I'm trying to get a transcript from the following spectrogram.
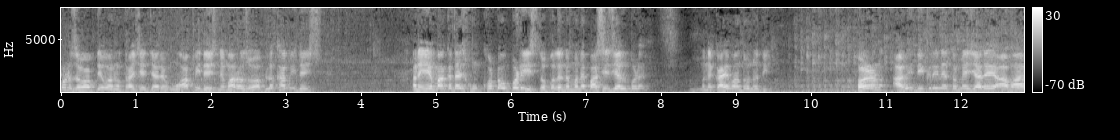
પણ જવાબ દેવાનો થાય છે, ત્યારે હું આપી દઈશ ને મારો જવાબ લખાવી દઈશ. અને એમાં કદાચ હું ખોટો પડીશ તો ભલે ને મને પાછી જેલ પડે. મને કાંઈ વાંધો નથી. પણ આવી દીકરીને તમે જ્યારે આવા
